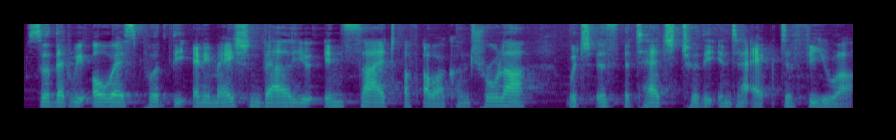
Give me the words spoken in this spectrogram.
so that we always put the animation value inside of our controller, which is attached to the interactive viewer.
